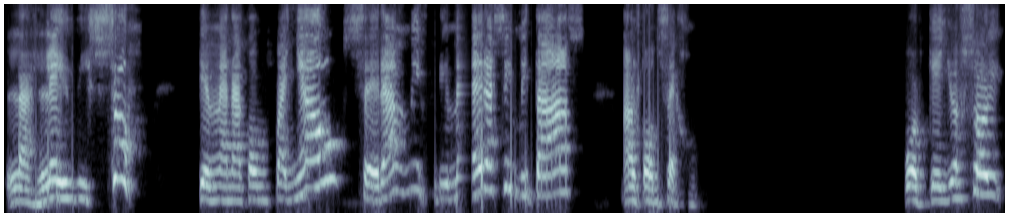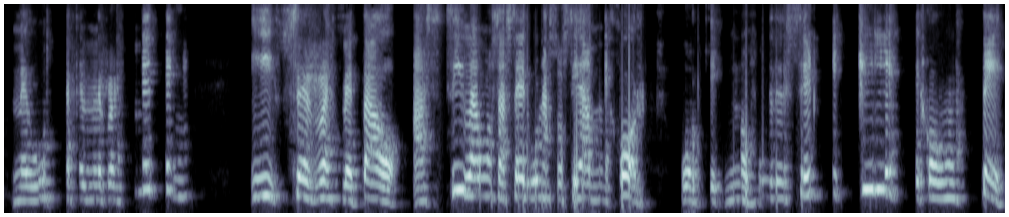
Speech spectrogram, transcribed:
las ladies soft que me han acompañado serán mis primeras invitadas al consejo. Porque yo soy, me gusta que me respeten y ser respetado. Así vamos a hacer una sociedad mejor, porque no puede ser que Chile esté con usted.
